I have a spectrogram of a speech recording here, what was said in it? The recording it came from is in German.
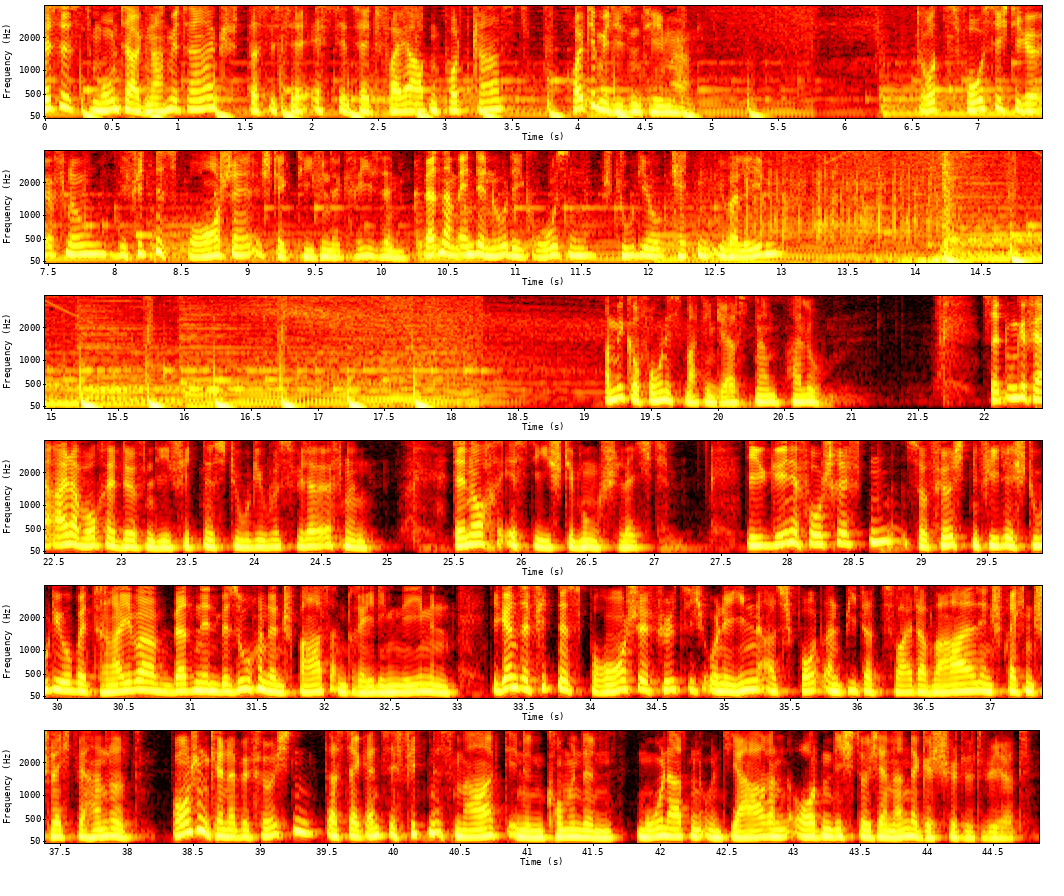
Es ist Montagnachmittag, das ist der STZ Feierabend Podcast. Heute mit diesem Thema. Trotz vorsichtiger Öffnung, die Fitnessbranche steckt tief in der Krise. Werden am Ende nur die großen Studioketten überleben? Am Mikrofon ist Martin Gerstner. Hallo. Seit ungefähr einer Woche dürfen die Fitnessstudios wieder öffnen. Dennoch ist die Stimmung schlecht. Die Hygienevorschriften, so fürchten viele Studiobetreiber, werden den Besuchern den Spaß am Training nehmen. Die ganze Fitnessbranche fühlt sich ohnehin als Sportanbieter zweiter Wahl entsprechend schlecht behandelt. Branchenkenner befürchten, dass der ganze Fitnessmarkt in den kommenden Monaten und Jahren ordentlich durcheinandergeschüttelt wird.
